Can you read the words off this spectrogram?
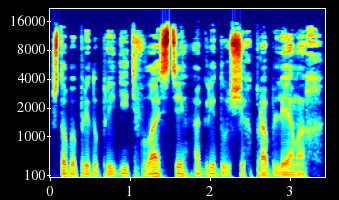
чтобы предупредить власти о грядущих проблемах.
